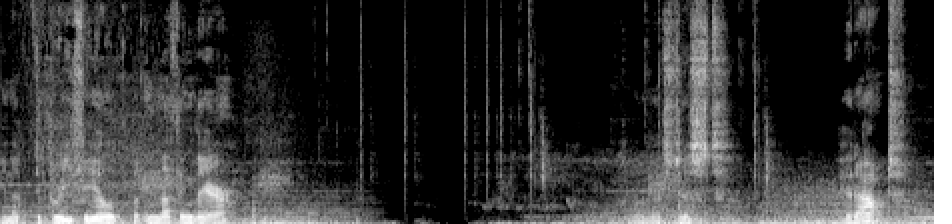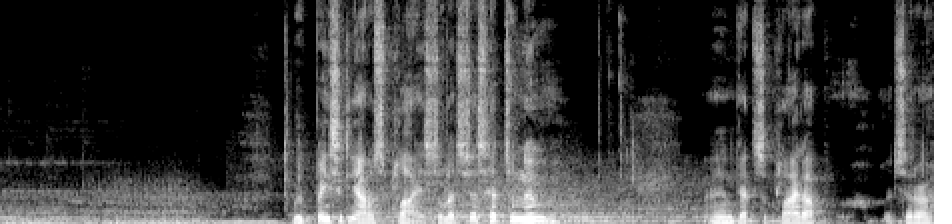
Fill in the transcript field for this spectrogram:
in a debris field, but nothing there. So let's just head out. We're basically out of supplies, so let's just head to Nim and get supplied up, etc.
